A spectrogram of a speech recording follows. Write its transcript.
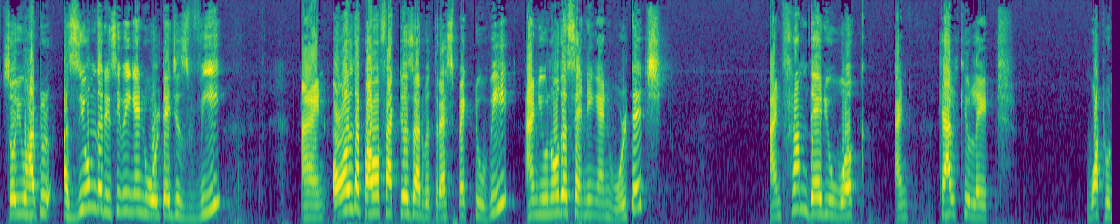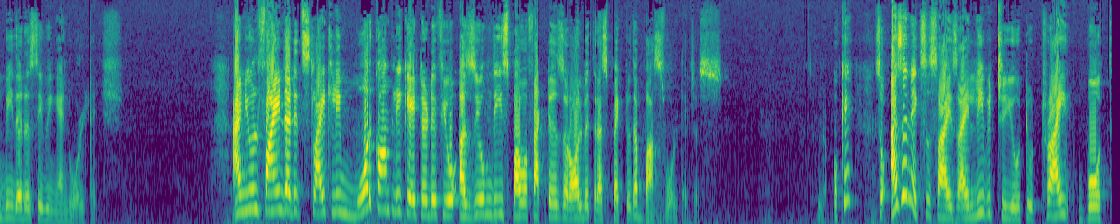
So, you have to assume the receiving end voltage is V and all the power factors are with respect to V and you know the sending end voltage and from there you work and calculate what would be the receiving end voltage. And you will find that it is slightly more complicated if you assume these power factors are all with respect to the bus voltages. Okay? So, as an exercise I leave it to you to try both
